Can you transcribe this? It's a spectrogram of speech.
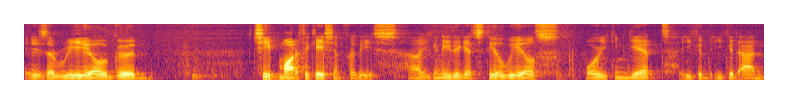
is a real good cheap modification for these. Uh, you can either get steel wheels or you can get, you could, you could add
